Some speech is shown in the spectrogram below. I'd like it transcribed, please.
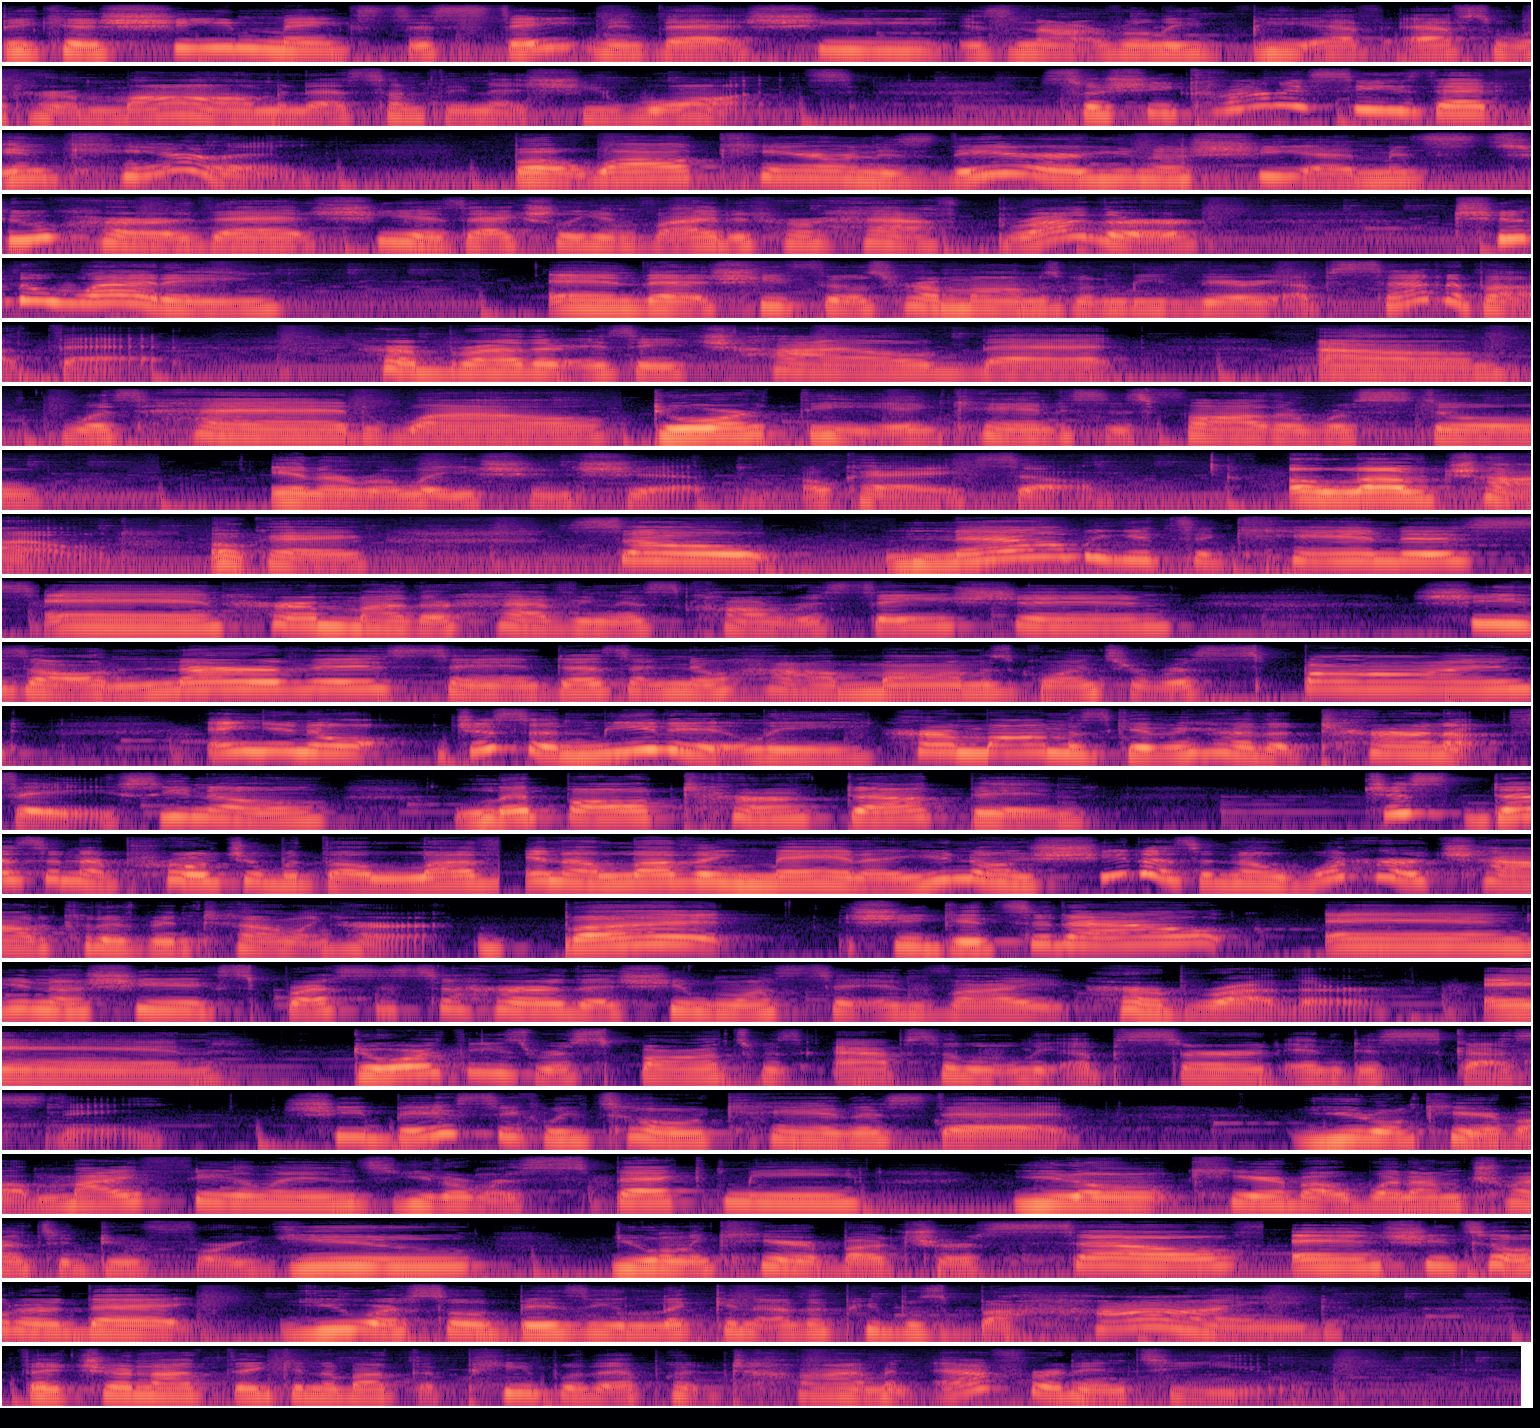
because she makes the statement that she is not really BFFs with her mom and that's something that she wants. So she kind of sees that in Karen. But while Karen is there, you know, she admits to her that she has actually invited her half brother to the wedding and that she feels her mom is going to be very upset about that. Her brother is a child that um, was had while Dorothy and Candiace's father was still in a relationship. Okay, so a love child. Okay. So now we get to Candiace and her mother having this conversation. She's all nervous and doesn't know how mom is going to respond. And you know, just immediately, her mom is giving her the turn up face, you know, lip all turned up and just doesn't approach it with a love in a loving manner. You know, she doesn't know what her child could have been telling her. But she gets it out and you know she expresses to her that she wants to invite her brother. And dorothy's response was absolutely absurd and disgusting. She basically told candiace that you don't care about my feelings. You don't respect me. You don't care about what i'm trying to do for you. You only care about yourself. And she told her that you are so busy licking other people's behind that you're not thinking about the people that put time and effort into you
